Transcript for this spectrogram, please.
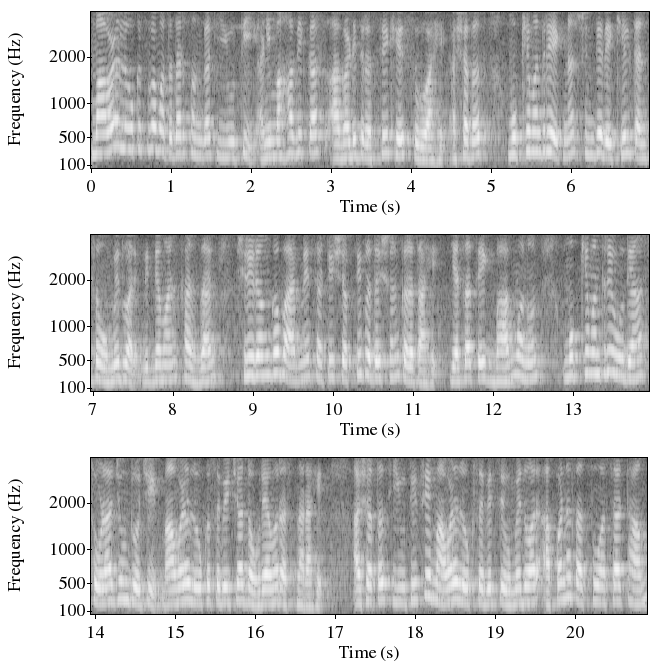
मावळ लोकसभा मतदारसंघात युती आणि महाविकास आघाडीत रस्सीखेच सुरू आहे. अशातच मुख्यमंत्री एकनाथ शिंदे देखील त्यांचा उमेदवार विद्यमान खासदार श्रीरंग बारणेसाठी शक्ती प्रदर्शन करत आहे. याचाच एक भाग म्हणून मुख्यमंत्री उद्या सोळा जून रोजी मावळ लोकसभेच्या दौऱ्यावर असणार आहेत. अशातच युतीचे मावळ लोकसभेचे उमेदवार आपणच असू असा ठाम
